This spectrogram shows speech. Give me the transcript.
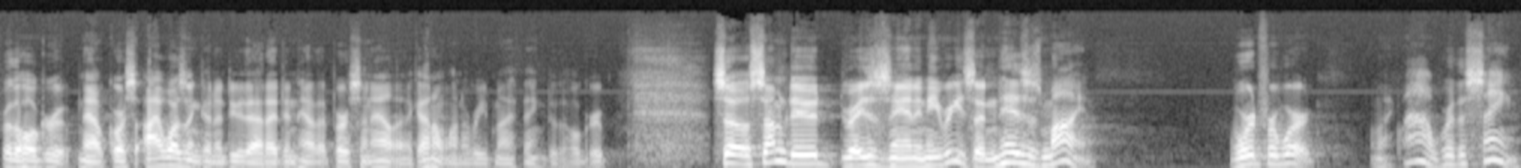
for the whole group? Now, of course, I wasn't going to do that. I didn't have that personality. Like, I don't want to read my thing to the whole group. So some dude raises his hand and he reads it, and his is mine, word for word. I'm like, wow, we're the same.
